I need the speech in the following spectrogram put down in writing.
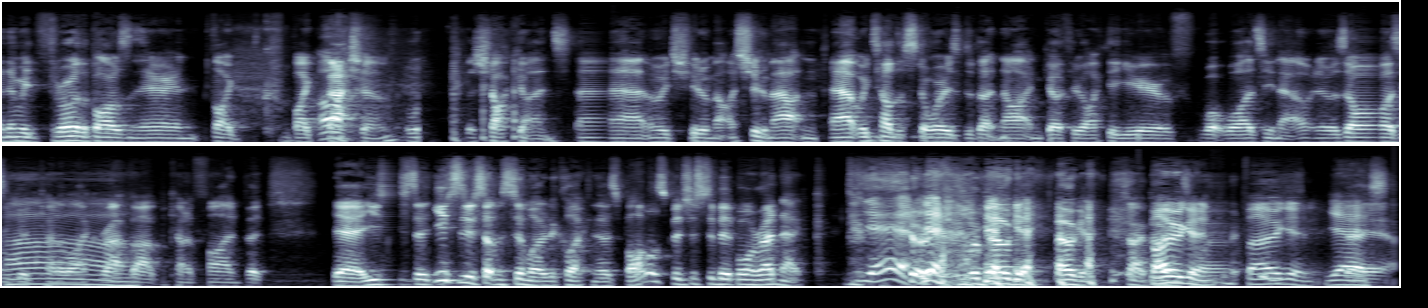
And then we'd throw the bottles in there and like like oh. bash them the shotguns uh, and we'd shoot them out, shoot them out, and uh, we'd tell the stories of that night and go through like the year of what was, you know. And it was always a good uh, kind of like wrap ah. up, kind of fun. But yeah, used to used to do something similar to collecting those bottles, but just a bit more redneck. Yeah, or, yeah. Or bogan, bogan. Sorry, bogan, bogan. Yes, yeah, yeah.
